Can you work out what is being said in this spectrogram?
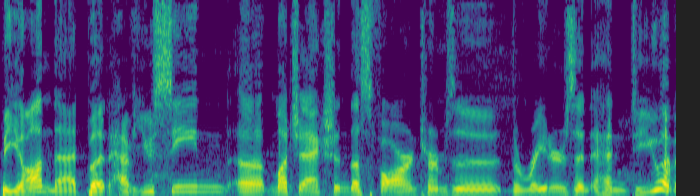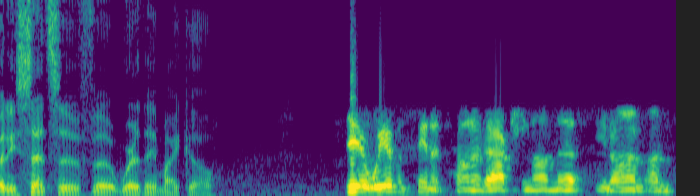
beyond that. But have you seen uh, much action thus far in terms of the Raiders, and, and do you have any sense of uh, where they might go? Yeah, we haven't seen a ton of action on this. You know, I'm, I'm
